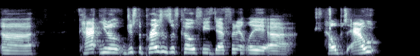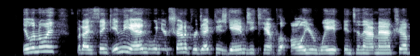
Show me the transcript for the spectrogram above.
Uh, Cat, you know, just the presence of Kofi definitely uh, helps out Illinois. But I think in the end, when you're trying to project these games, you can't put all your weight into that matchup.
